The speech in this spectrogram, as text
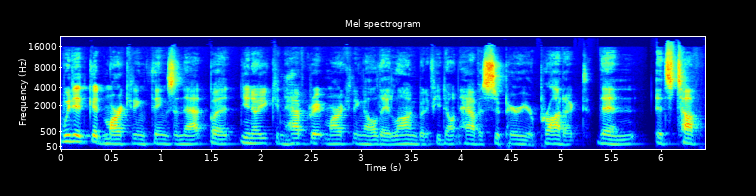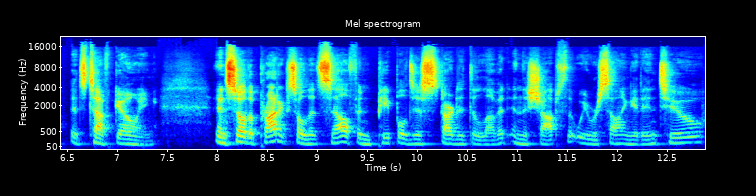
we did good marketing things in that, but you know you can have great marketing all day long, but if you don't have a superior product, then it's tough. It's tough going. And so the product sold itself, and people just started to love it in the shops that we were selling it into.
